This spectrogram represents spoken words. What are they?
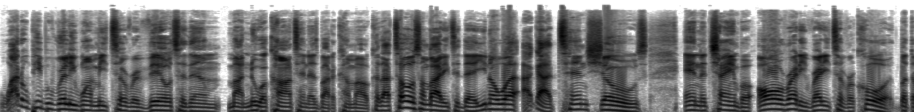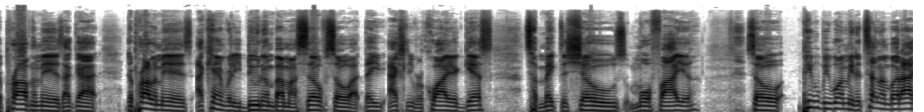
why do people really want me to reveal to them my newer content that's about to come out? Because I told somebody today, you know what? I got 10 shows in the chamber already ready to record. But the problem is, I got the problem is I can't really do them by myself. So they actually require guests to make the shows more fire. So people be wanting me to tell them, but I,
